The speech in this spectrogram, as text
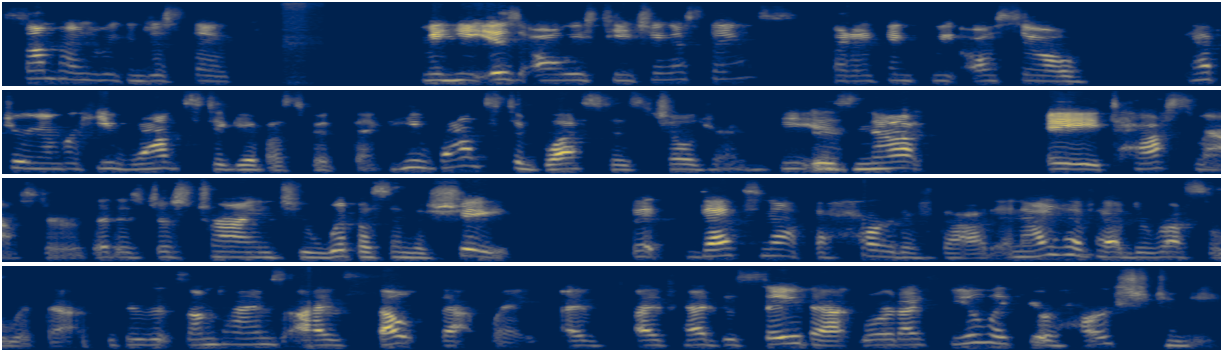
sometimes we can just think i mean he is always teaching us things but i think we also have to remember he wants to give us good things he wants to bless his children he yeah. is not a taskmaster that is just trying to whip us into shape that that's not the heart of God. And I have had to wrestle with that because it sometimes I've felt that way. I've I've had to say that, Lord, I feel like you're harsh to me.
